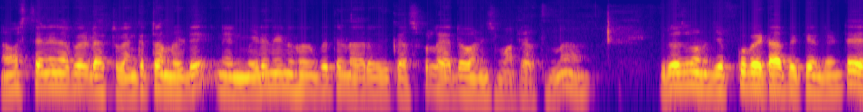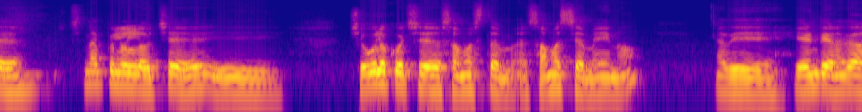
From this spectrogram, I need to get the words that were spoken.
నమస్తే నేను నా పేరు డాక్టర్ వెంకటరామరెడ్డి నేను మెడినిన్ homeopathy and ayurvedic hospital Hyderabad నుంచి మాట్లాడుతున్నా. ఈరోజు మనం చెప్పుకోబోయే టాపిక్ ఏంటంటే చిన్నపిల్లల్లో వచ్చే ఈ చెవులకు వచ్చే సమస్య సమస్య మెయిన్. అది ఏంటి అనగా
